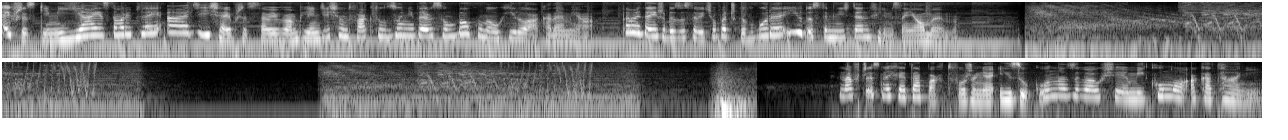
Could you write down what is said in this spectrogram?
Hej wszystkim, ja jestem Replay, a dzisiaj przedstawię wam 50 faktów z uniwersum Boku no Hero Academia. Pamiętaj, żeby zostawić łapeczkę w górę i udostępnić ten film znajomym. Na wczesnych etapach tworzenia Izuku nazywał się Mikumo Akatani.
